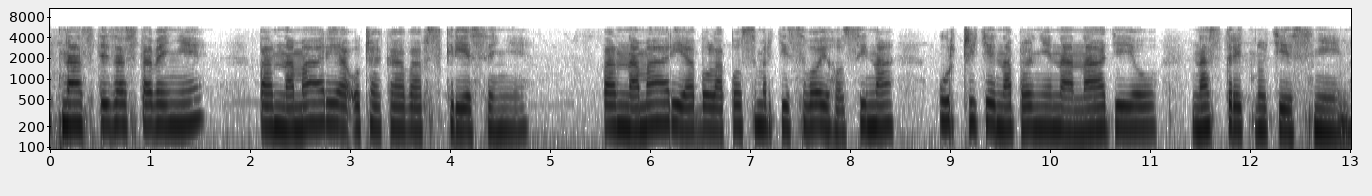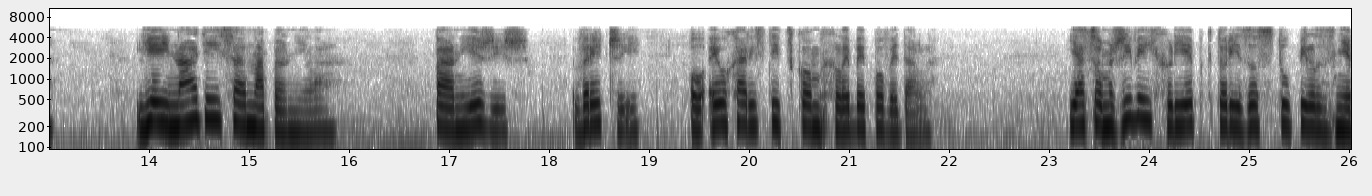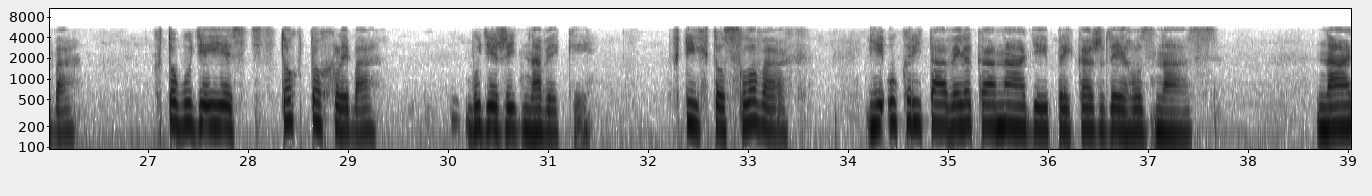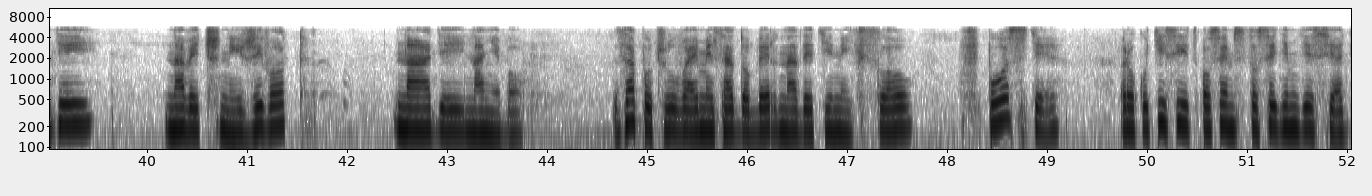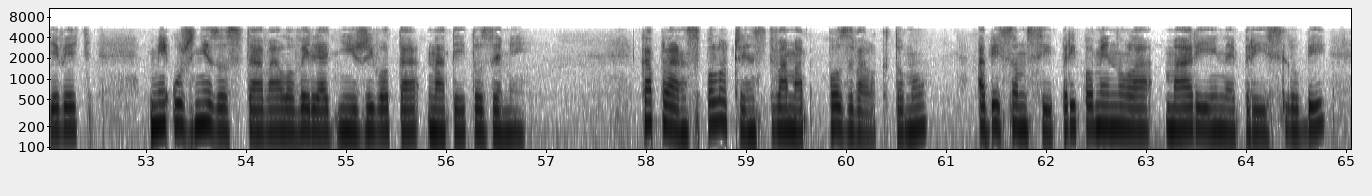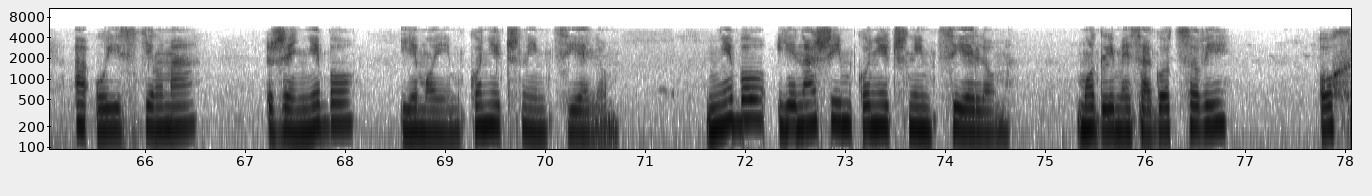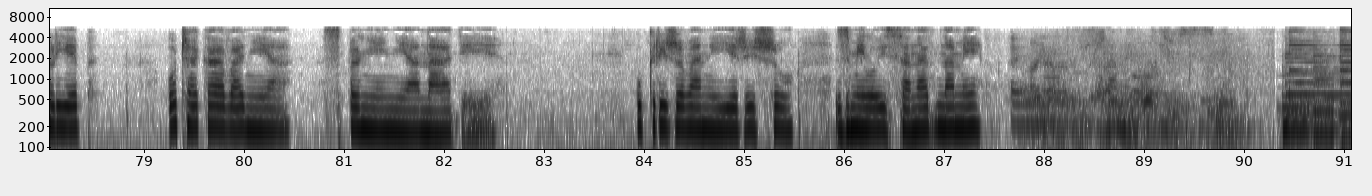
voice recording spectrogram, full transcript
15. zastavenie Panna Mária očakáva vzkriesenie. Panna Mária bola po smrti svojho syna určite naplnená nádejou na stretnutie s ním. Jej nádej sa naplnila. Pán Ježiš v reči o eucharistickom chlebe povedal Ja som živý chlieb, ktorý zostúpil z neba. Kto bude jesť z tohto chleba, bude žiť na veky. V týchto slovách je ukrytá veľká nádej pre každého z nás. Nádej na väčší život, nádej na nebo. Započúvajme sa do Bernadetiných slov. V pôste roku 1879 mi už nezostávalo veľa dní života na tejto zemi Kaplán spoločenstva ma pozval k tomu, aby som si pripomenula Máriine prísľuby a uistil ma, že nebo je mojim konečným cieľom. Nebo je našim konečným cieľom. Modlíme sa k Otcovi o chlieb, očakávania, splnenia nádeje. Ukrižovaný Ježišu, zmiluj sa nad nami, Ai, ai, ai, ai, ai,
